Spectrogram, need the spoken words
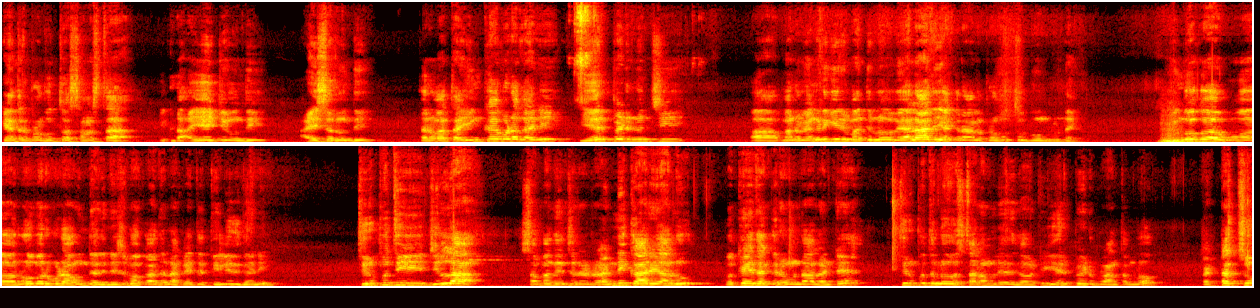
కేంద్ర ప్రభుత్వ సంస్థ ఇక్కడ ఐఐటి ఉంది ఐసర్ ఉంది. తర్వాత ఇంకా కూడా కానీ ఏర్పేడి నుంచి మన వెంకటగిరి మధ్యలో వేలాది ఎకరాల ప్రభుత్వ భూములు ఉన్నాయి. ఇంకొక రూమర్ కూడా ఉంది అది నిజమో కాదో నాకైతే తెలియదు కానీ తిరుపతి జిల్లా సంబంధించినటువంటి అన్ని కార్యాలు ఒకే దగ్గర ఉండాలంటే తిరుపతిలో స్థలం లేదు కాబట్టి ఏర్పేడు ప్రాంతంలో పెట్టచ్చు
